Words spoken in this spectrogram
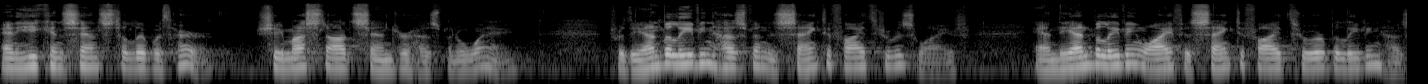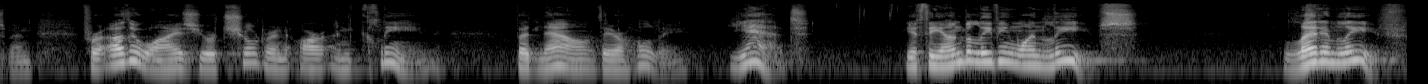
and he consents to live with her, she must not send her husband away. For the unbelieving husband is sanctified through his wife, and the unbelieving wife is sanctified through her believing husband. For otherwise your children are unclean, but now they are holy. Yet, if the unbelieving one leaves, let him leave.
